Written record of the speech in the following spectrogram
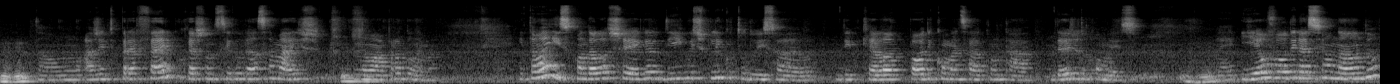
Uhum. Então, a gente prefere por questão de segurança, mas Sim, sim. não há problema. Então é isso, quando ela chega, eu digo, explico tudo isso a ela, digo que ela pode começar a contar desde o começo. Uhum. né? E eu vou direcionando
